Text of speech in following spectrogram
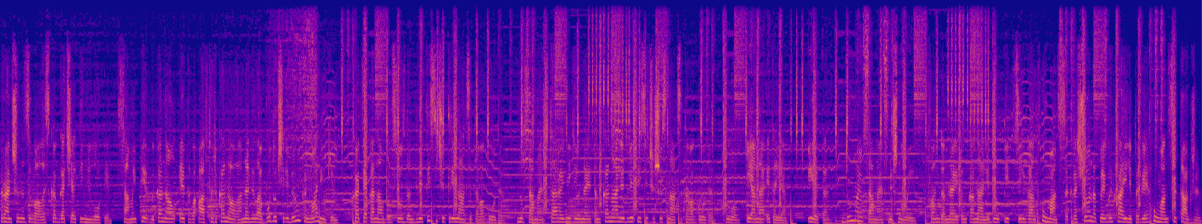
Раньше называлась как Гача Пенелопе. Самый первый канал этого автора канала она вела будучи ребенком маленьким, хотя канал был создан 2013 года. Но самое старое видео на этом канале 2016 года. Лол, и она это я. И это, думаю самое смешное, фандом на этом канале был Pixelgun Humans сокращенно PGH или PG Humans и также,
